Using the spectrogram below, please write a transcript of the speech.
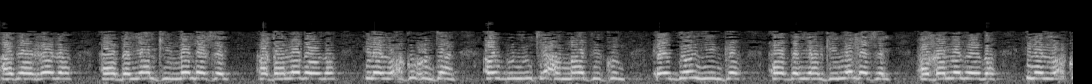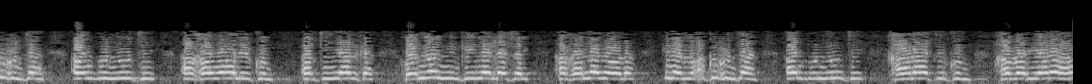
أبا الرجاء أبيالك الله سي أقلدوا إلا وكونتا أو بيوت أماتكم أدوهنك أبيالك الله سي أقلدوا إلا وكونتا أو بيوت أخوالكم أبتيالك wax ku cuntaan aw buyuuti khaalaatikum habaryaraha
